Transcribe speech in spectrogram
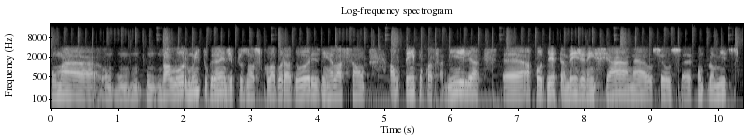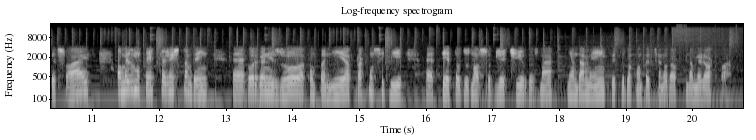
uma, um, um valor muito grande para os nossos colaboradores em relação ao tempo com a família, é, a poder também gerenciar né, os seus é, compromissos pessoais, ao mesmo tempo que a gente também é, organizou a companhia para conseguir é, ter todos os nossos objetivos né, em andamento e tudo acontecendo da, da melhor forma.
